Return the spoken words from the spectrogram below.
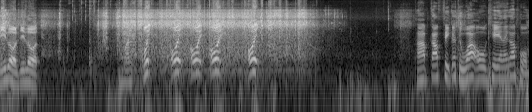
รีโหลดรีโหลดมันโอ๊ยโอ๊ยโอ๊ยโอ๊ยโอ๊ยภาพกราฟิกก็ถือว่าโอเคนะครับผม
